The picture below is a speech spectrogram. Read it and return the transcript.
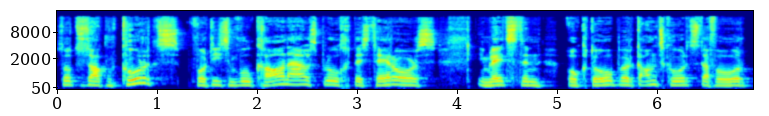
sozusagen kurz vor diesem Vulkanausbruch des Terrors im letzten Oktober, ganz kurz davor,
